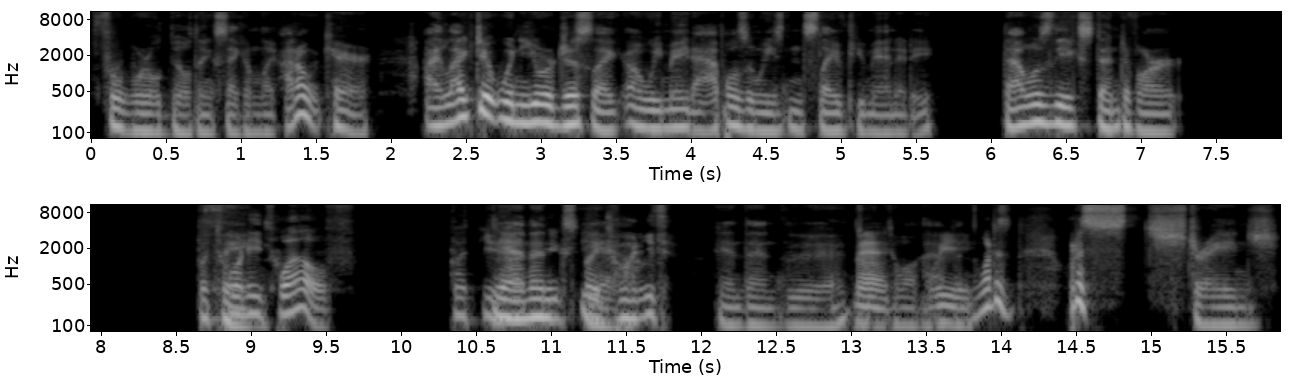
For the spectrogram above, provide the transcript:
for world building sake. I'm like, I don't care. I liked it when you were just like, oh, we made apples and we enslaved humanity. That was the extent of our But thing. 2012. But you Yeah, and then explain yeah. 20. and then bleh, Man, 2012 we- happened. What is what is strange?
